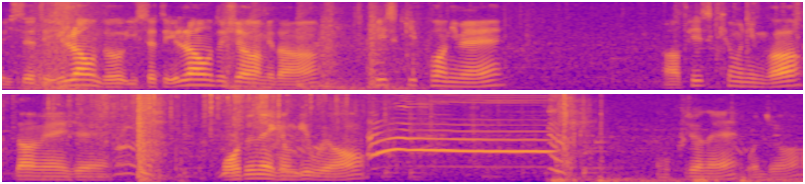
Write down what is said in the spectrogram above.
자, 2세트 1라운드, 2세트 1라운드 시작합니다. 피스키퍼님의, 아, 피스키퍼님과, 그 다음에 이제, 머든의 경기고요 어, 그 전에, 먼저.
